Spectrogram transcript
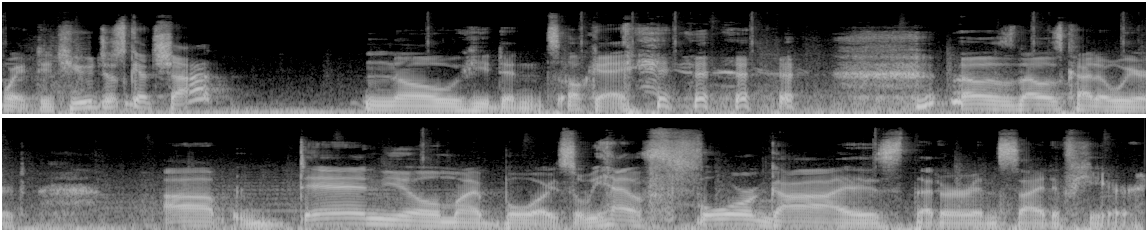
Wait, did you just get shot? No, he didn't. Okay. that was that was kind of weird. Um, Daniel, my boy. So we have four guys that are inside of here.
